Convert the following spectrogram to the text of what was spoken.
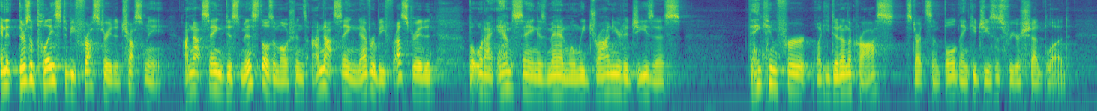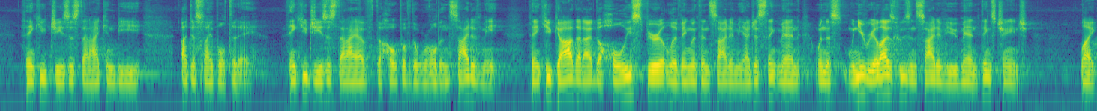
And it, there's a place to be frustrated, trust me. I'm not saying dismiss those emotions. I'm not saying never be frustrated. But what I am saying is, man, when we draw near to Jesus, thank Him for what He did on the cross. Start simple. Thank you, Jesus, for your shed blood. Thank you, Jesus, that I can be a disciple today. Thank you, Jesus, that I have the hope of the world inside of me. Thank you, God, that I have the Holy Spirit living within inside of me. I just think, man, when this when you realize who's inside of you, man, things change. Like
